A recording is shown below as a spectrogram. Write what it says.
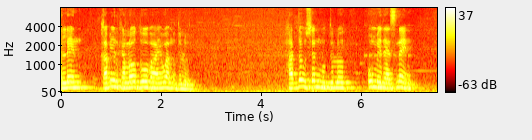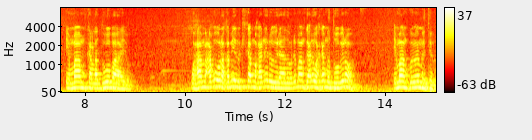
ilain qabiilka loo duubaayo waa mudullood hadduusan mudullood u mideysnayn imaamka la duubaayo waxaa macquula qabiilka ka maqan inuu yidhaahdo imaamka aniga wax kama duubino? Imaamku ima matelo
